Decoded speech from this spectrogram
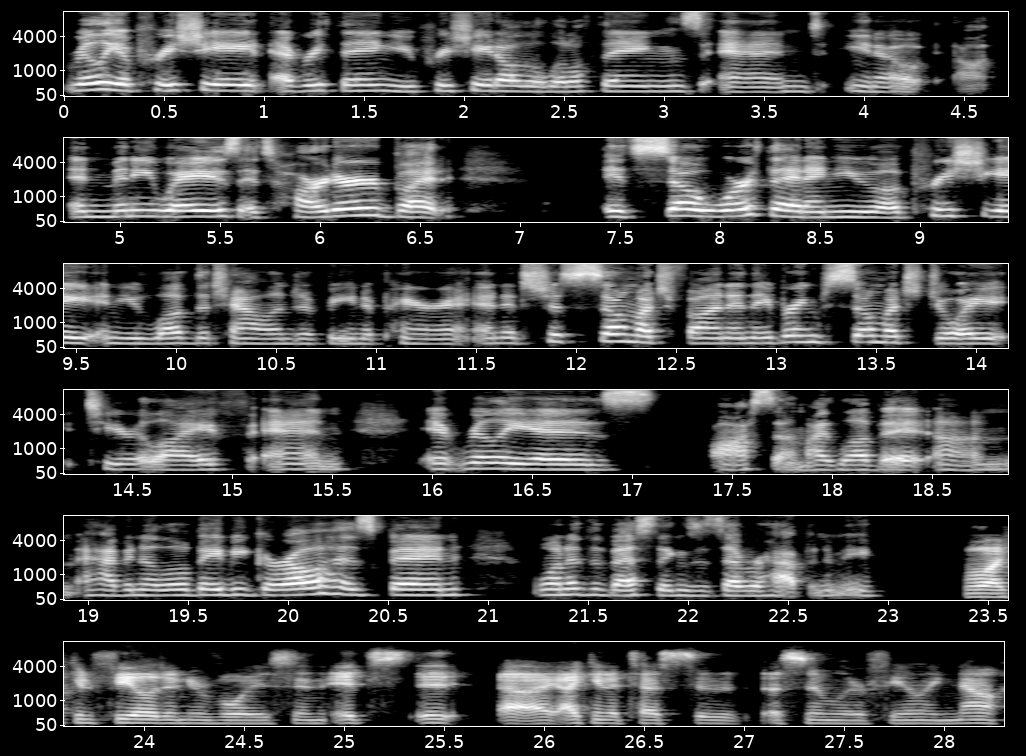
really appreciate everything. You appreciate all the little things and you know uh, in many ways it's harder but it's so worth it and you appreciate and you love the challenge of being a parent and it's just so much fun and they bring so much joy to your life and it really is awesome. I love it. Um, having a little baby girl has been one of the best things that's ever happened to me well, I can feel it in your voice, and it's it. I, I can attest to a similar feeling. Now,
